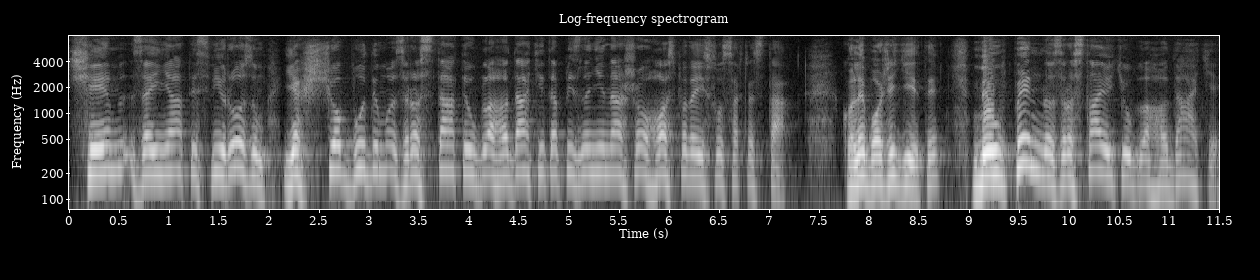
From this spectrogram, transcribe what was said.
чим зайняти свій розум, якщо будемо зростати у благодаті та пізнанні нашого Господа Ісуса Христа. Коли Божі діти невпинно зростають у благодаті,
